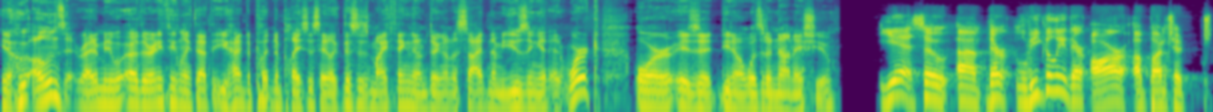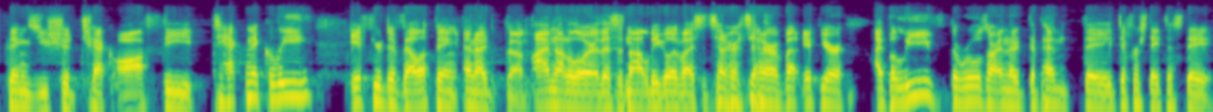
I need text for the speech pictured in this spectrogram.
you know who owns it, right? I mean, are there anything like that that you had to put into place to say like this is my thing that I'm doing on the side and I'm using it at work, or is it you know was it a non-issue? Yeah, so um, there legally there are a bunch of things you should check off. The technically, if you're developing, and I um, I'm not a lawyer, this is not legal advice, et cetera, et cetera. But if you're, I believe the rules are, and they depend, they differ state to state.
